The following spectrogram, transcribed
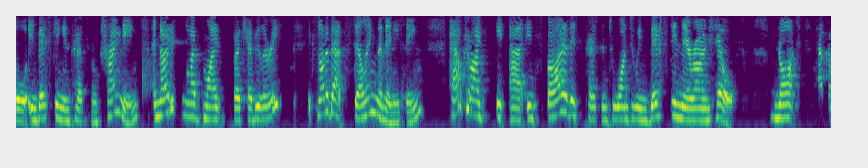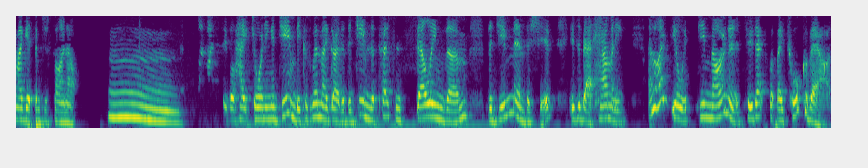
or investing in personal training. And notice my, my vocabulary. It's not about selling them anything. How can i uh, inspire this person to want to invest in their own health? Not how can i get them to sign up? Mm. most people hate joining a gym because when they go to the gym the person selling them the gym membership is about how many. And i deal with gym owners who that's what they talk about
